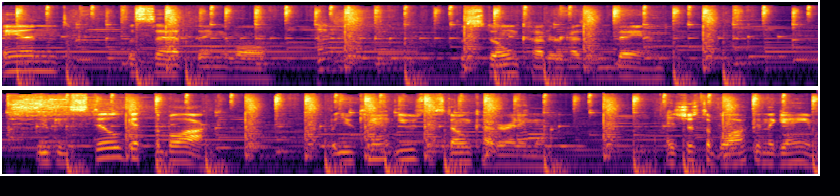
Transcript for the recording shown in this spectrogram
And the sad thing of all, the stone cutter has been banned. You can still get the block, but you can't use the stone cutter anymore. It's just a block in the game.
